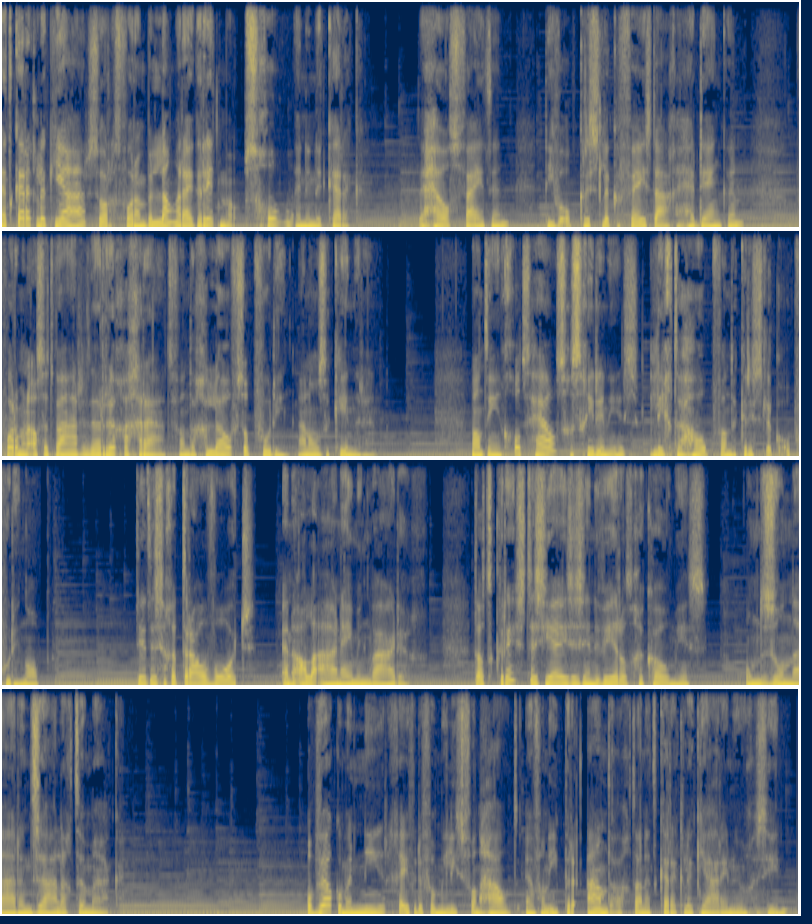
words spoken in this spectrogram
Het kerkelijk jaar zorgt voor een belangrijk ritme op school en in de kerk. De helsfeiten, die we op christelijke feestdagen herdenken, vormen als het ware de ruggengraat van de geloofsopvoeding aan onze kinderen. Want in Gods helsgeschiedenis ligt de hoop van de christelijke opvoeding op. Dit is een getrouw woord en alle aanneming waardig, dat Christus Jezus in de wereld gekomen is om de zondaren zalig te maken. Op welke manier geven de families van Hout en van Ieper aandacht aan het kerkelijk jaar in hun gezin?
